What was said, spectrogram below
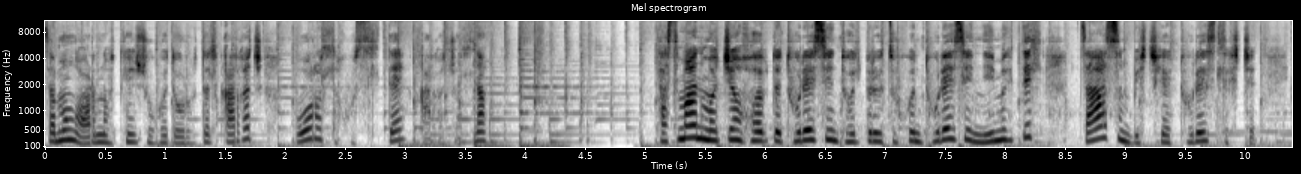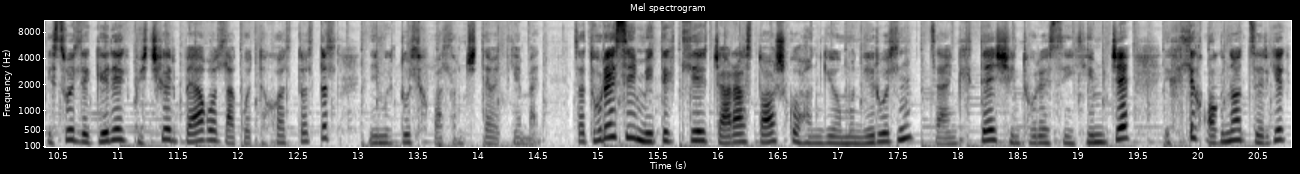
За мөн орон нутгийн шүүхэд өргөдөл гаргаж бууруулах хүсэлтэд гаргаж болно. Тасман мужийн хувьд түрээсийн төлбөрийг зөвхөн түрээсийн нэмэгдэл заасан бичгээр түрээслэгчид эсвэл гэрээг бичгээр байгуулаагүй тохиолдолд нэмэгдүүлэх боломжтой байдаг юм байна. За түрээсийн мэдэгдлийг 60-аас доошгүй хоногийн өмнө нэрвүүлнэ. За ингэхдээ шин түрээсийн хэмжээ эхлэх огноо зэргийг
